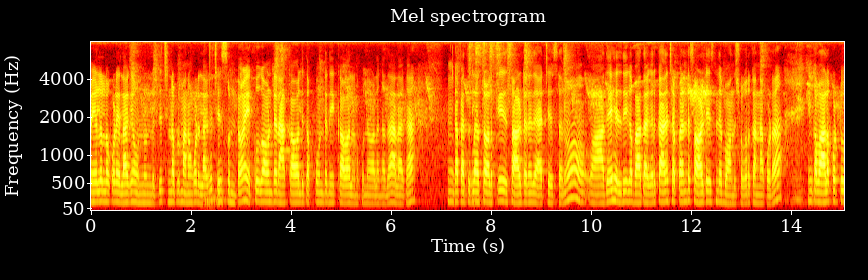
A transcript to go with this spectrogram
మేళ్ళలో కూడా ఇలాగే ఉండి చిన్నప్పుడు మనం కూడా ఇలాగే చేస్తుంటాం. ఎక్కువగా ఉంటే నాకు కావాలి తక్కువ ఉంటే నీకు కావాలనుకునే వాళ్ళం కదా అలాగా. ఇంకా పెద్ద గ్లాస్ వాళ్ళకి సాల్ట్ అనేది యాడ్ చేస్తాను. అదే హెల్తీగా బాగా తాగారు. కానీ చెప్పాలంటే సాల్ట్ వేసిందే బాగుంది షుగర్ కన్నా కూడా. ఇంకా వాళ్ళకు టూ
